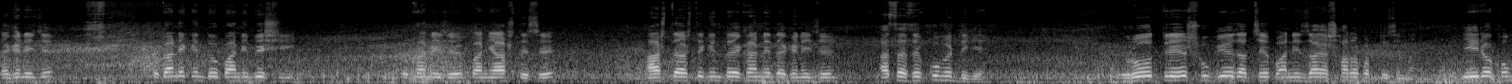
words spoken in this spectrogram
দেখেন এই যে, ওখানে কিন্তু পানি বেশি, ওখানে যে পানি আসতেছে, আস্তে আস্তে কিন্তু এখানে দেখেন এই যে, আস্তে আস্তে কমের দিকে। রোদ্রে শুকিয়ে যাচ্ছে, পানি যায় সারা পারতেছে না। এই রকম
